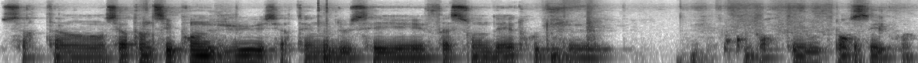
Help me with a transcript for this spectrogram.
certains, certains de ses points de vue et certaines de ses façons d'être ou de se comporter ou de penser. Quoi.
